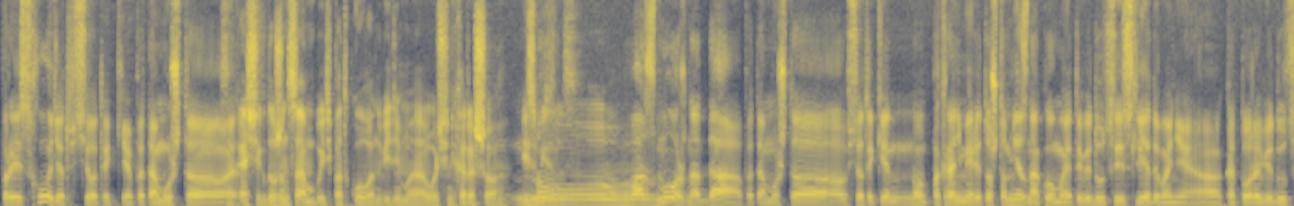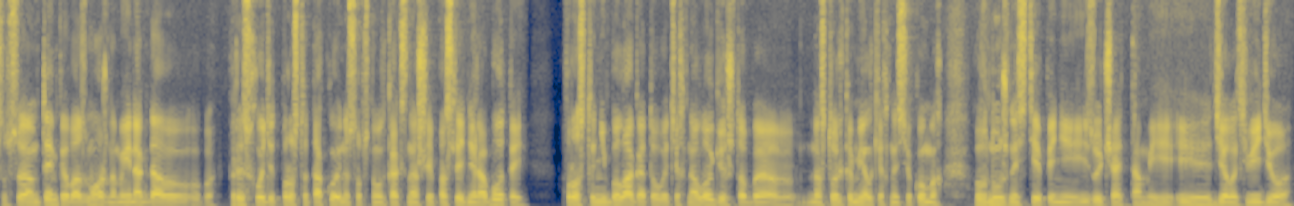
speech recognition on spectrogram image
происходит все-таки, потому что... Заказчик должен сам быть подкован, видимо, очень хорошо из ну, бизнеса. возможно, да, потому что все-таки, ну, по крайней мере, то, что мне знакомо, это ведутся исследования, а, которые ведутся в своем темпе, возможно. И иногда происходит просто такое, ну, собственно, вот как с нашей последней работой, просто не была готова технология, чтобы настолько мелких насекомых в нужной степени изучать там и, и делать видео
